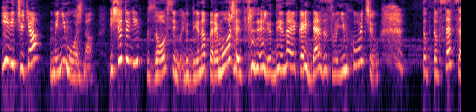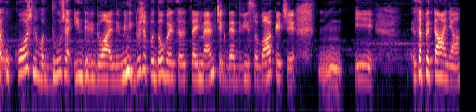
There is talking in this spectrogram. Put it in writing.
і відчуття мені можна. І що тоді? Зовсім людина переможець, людина, яка йде за своїм хочу. Тобто, все це у кожного дуже індивідуально. І мені дуже подобається цей мемчик, де дві собаки чи і запитання,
